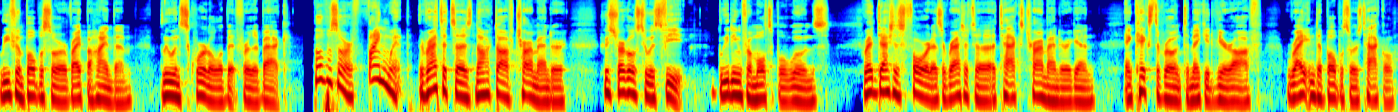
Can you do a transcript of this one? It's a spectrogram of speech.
Leaf and Bulbasaur are right behind them, Blue and Squirtle a bit further back. Bulbasaur, vine whip! The Rattata is knocked off Charmander, who struggles to his feet, bleeding from multiple wounds. Red dashes forward as a Rattata attacks Charmander again, and kicks the rodent to make it veer off, right into Bulbasaur's tackle.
